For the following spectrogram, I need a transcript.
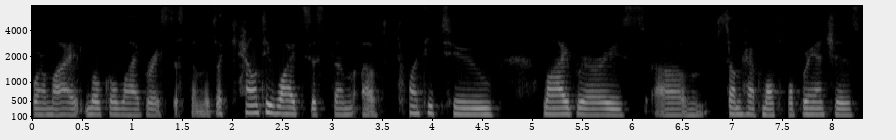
for my local library system. It's a county-wide system of 22 libraries. Um, some have multiple branches.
